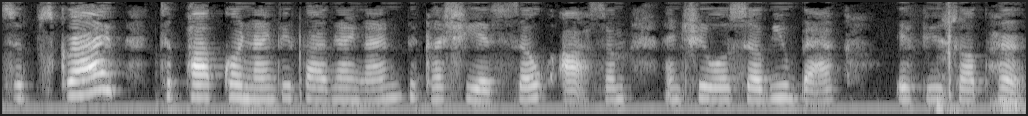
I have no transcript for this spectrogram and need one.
Subscribe to Popcorn9599 because she is so awesome and she will sub you back if you sub her.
